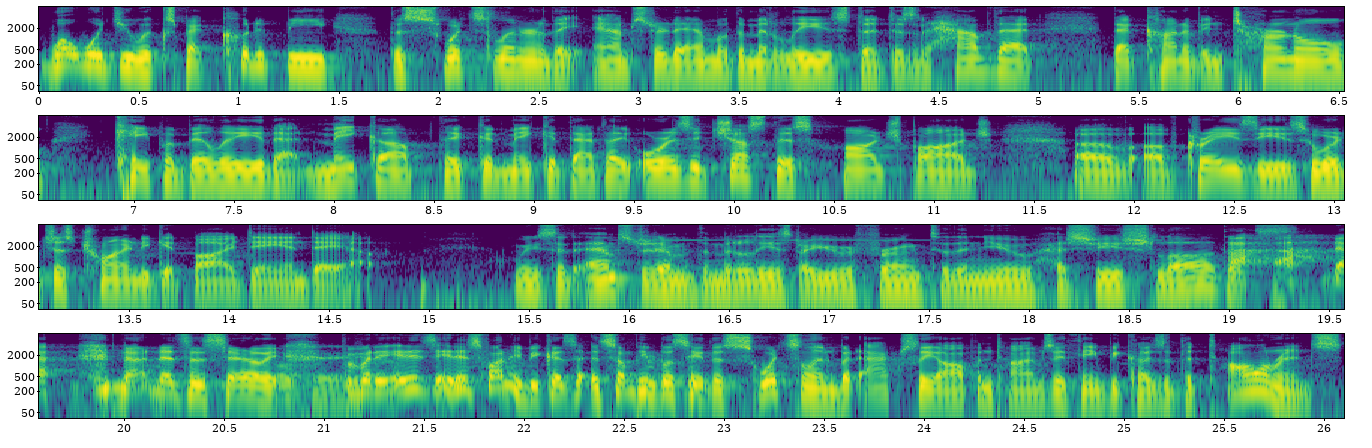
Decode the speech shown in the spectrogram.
What would you expect? Could it be the Switzerland or the Amsterdam of the Middle East? Uh, does it have that that kind of internal capability, that makeup that could make it that way, or is it just this hodgepodge of of crazies who are just trying to get by day in day out? When you said Amsterdam of the Middle East, are you referring to the new hashish law? That's no, not necessarily, okay. but, but it is it is funny because some people say the Switzerland, but actually oftentimes I think because of the tolerance,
